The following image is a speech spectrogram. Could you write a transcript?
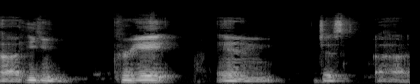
uh, he can create and just uh,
